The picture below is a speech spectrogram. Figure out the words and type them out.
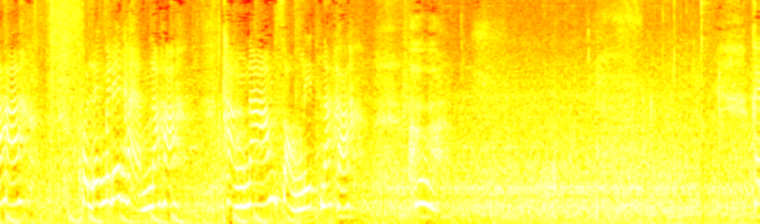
นะคะขวดเล็กไม่ได้แถมนะคะถังน้ำ2ลิตรนะคะ ใคร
